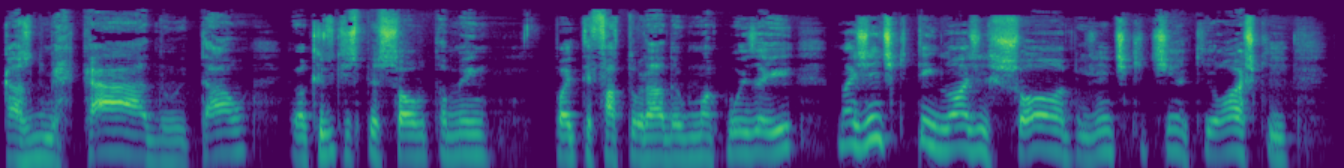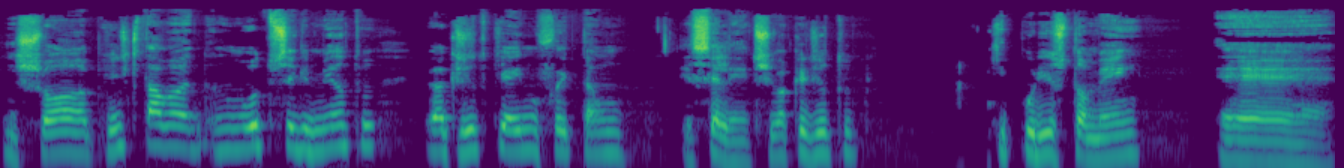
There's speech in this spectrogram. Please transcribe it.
caso do mercado e tal. Eu acredito que esse pessoal também pode ter faturado alguma coisa aí, mas gente que tem loja em shopping, gente que tinha quiosque em shopping, gente que estava num outro segmento, eu acredito que aí não foi tão excelente. Eu acredito que por isso também é,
